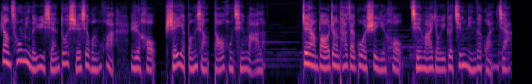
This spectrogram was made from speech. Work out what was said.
让聪明的玉贤多学些文化，日后谁也甭想倒哄秦娃了。这样保证他在过世以后，秦娃有一个精明的管家。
